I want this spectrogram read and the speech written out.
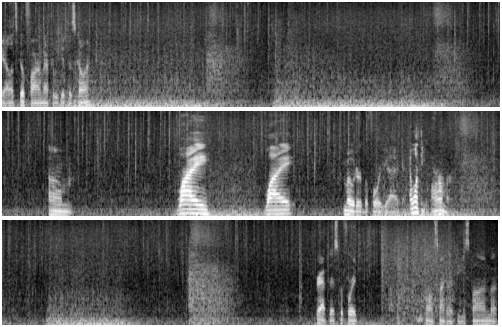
Yeah, let's go farm after we get this going. Um, why, why Moder before Yag? I want the armor. Grab this before it, well, it's not to despawn, but.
